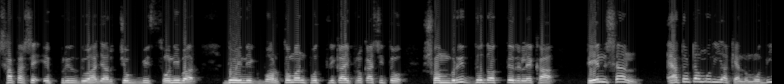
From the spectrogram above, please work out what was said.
সাতাশে এপ্রিল দু হাজার চব্বিশ শনিবার দৈনিক বর্তমান পত্রিকায় প্রকাশিত সমৃদ্ধ দত্তের লেখা, টেনশন? এতটা মরিয়া কেন মোদী?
